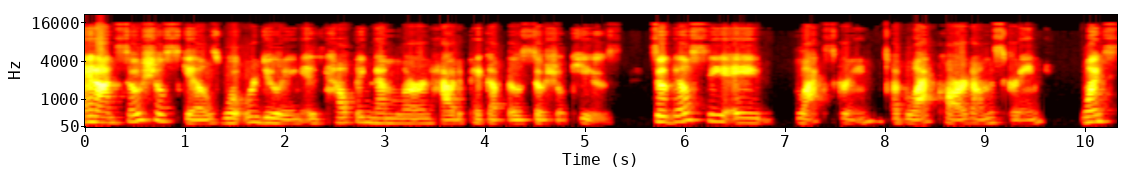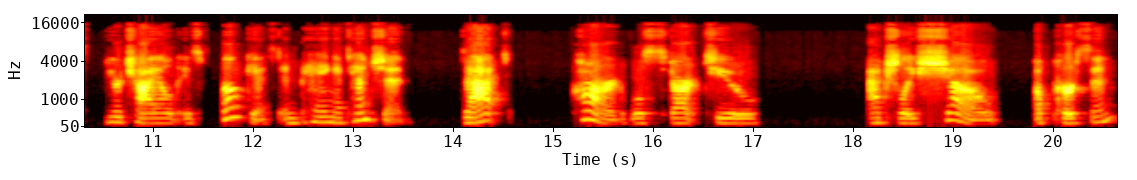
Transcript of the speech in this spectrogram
And on social skills, what we're doing is helping them learn how to pick up those social cues. So they'll see a black screen, a black card on the screen. Once your child is focused and paying attention, that card will start to actually show a person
